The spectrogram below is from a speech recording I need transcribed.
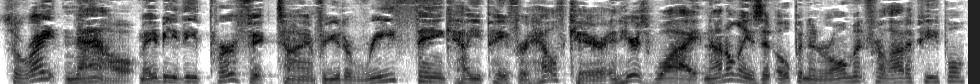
So right now may be the perfect time for you to rethink how you pay for health care. And here's why. Not only is it open enrollment for a lot of people,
